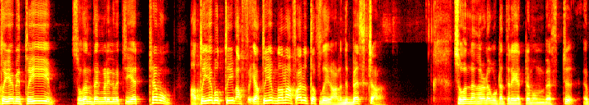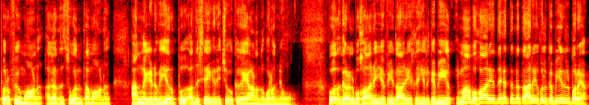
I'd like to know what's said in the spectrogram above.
അതുയബി തീബ് സുഗന്ധങ്ങളിൽ വെച്ച് ഏറ്റവും അത്തുയബ് അത്തുയബ് എന്ന് പറഞ്ഞാൽ അഫാലു തഫ്ലീലാണ് ഇത് ബെസ്റ്റാണ് സുഗന്ധങ്ങളുടെ കൂട്ടത്തിലെ ഏറ്റവും ബെസ്റ്റ് പെർഫ്യൂമാണ് സുഗന്ധമാണ് അങ്ങയുടെ വിയർപ്പ്. അത് ശേഖരിച്ചു വെക്കുകയാണെന്ന് പറഞ്ഞു. വദക്കർ അൽ ബുഖാരി ഫി താരീഖിൽ കബീർ. ഇമാം ബുഹാരി അദ്ദേഹത്തിന്റെ താരീഖുൽ കബീറിൽ പറയാം.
